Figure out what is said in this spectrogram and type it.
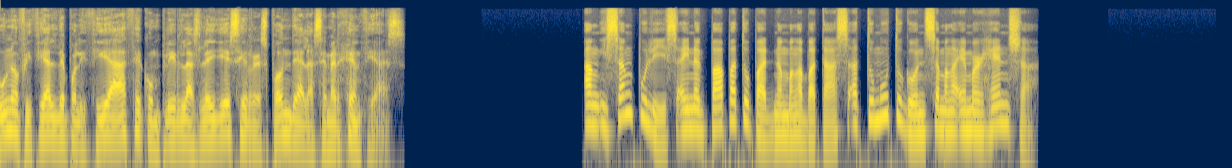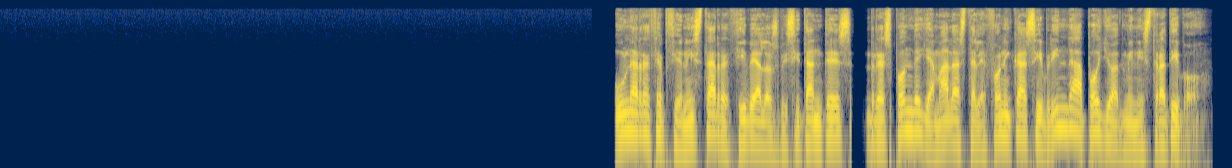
Un oficial de policía hace cumplir las leyes y responde a las emergencias. Ang isang pulis ay nagpapatupad ng mga batas at tumutugon sa mga emerhensya. Una recepcionista recibe a los visitantes, responde llamadas telefónicas y brinda apoyo administrativo.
